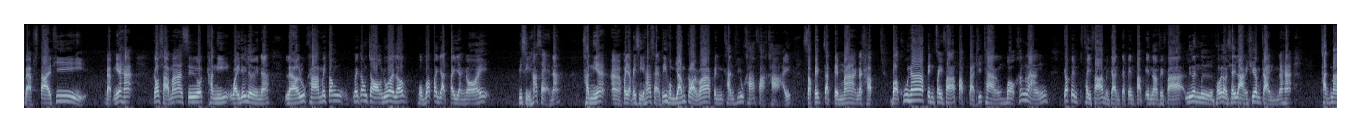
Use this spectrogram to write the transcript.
แบบสไตล์ที่แบบนี้ฮะก็สามารถซื้อรถคันนี้ไว้ได้เลยนะ แล้วลูกค้าไม่ต้องไม่ต้องจองด้วย แล้วผมว่าประหยัดไปอย่างน้อยมี4ี่ห้าแสนนะคันนี้ประหยัดไป4ี่ห้าแสนที่ผมย้ำก่อนว่าเป็นคันที่ลูกค้าฝากขายสเปคจัดเต็มมากนะครับเบาะคู่หน้าเป็นไฟฟ้าปรับแปดทิศทางเบาะข้างหลัง ก็เป็นไฟฟ้าเหมือนกัน แต่เป็นปรับเอนนอนไฟฟ้าเลื่อนมือ เพราะเราใช้รางเชื่อมกันนะฮะถัดมา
